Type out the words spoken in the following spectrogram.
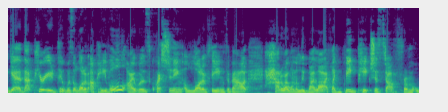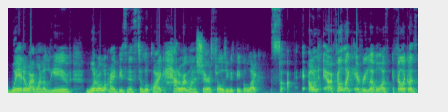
yeah, that period, there was a lot of upheaval. I was questioning a lot of things about how do I want to live my life, like big picture stuff from where do I want to live? What do I want my business to look like? How do I want to share astrology with people? Like, so on, I felt like every level, I, was, I felt like I was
